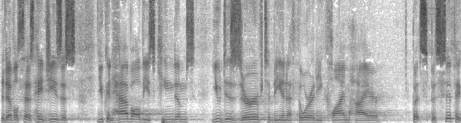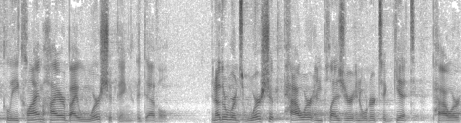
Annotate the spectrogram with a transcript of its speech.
The devil says, Hey, Jesus, you can have all these kingdoms. You deserve to be an authority. Climb higher. But specifically, climb higher by worshiping the devil. In other words, worship power and pleasure in order to get power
